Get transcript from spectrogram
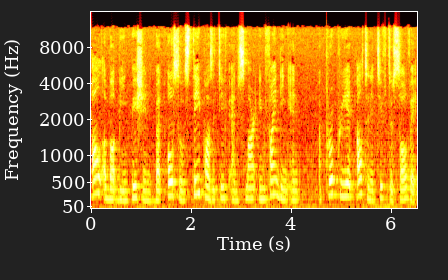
all about being patient, but also stay positive and smart in finding an appropriate alternative to solve it.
